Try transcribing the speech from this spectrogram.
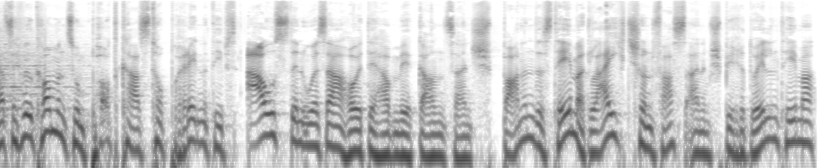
Herzlich willkommen zum Podcast Top Rednertipps aus den USA. Heute haben wir ganz ein spannendes Thema, gleicht schon fast einem spirituellen Thema.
